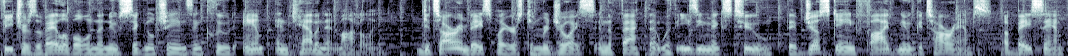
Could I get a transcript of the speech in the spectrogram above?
Features available in the new signal chains include amp and cabinet modeling, Guitar and bass players can rejoice in the fact that with EZmix 2, they've just gained five new guitar amps, a bass amp,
